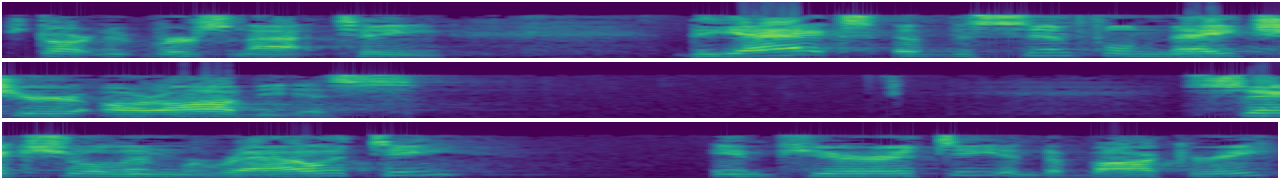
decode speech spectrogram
starting at verse 19. The acts of the sinful nature are obvious. Sexual immorality, impurity and debauchery,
